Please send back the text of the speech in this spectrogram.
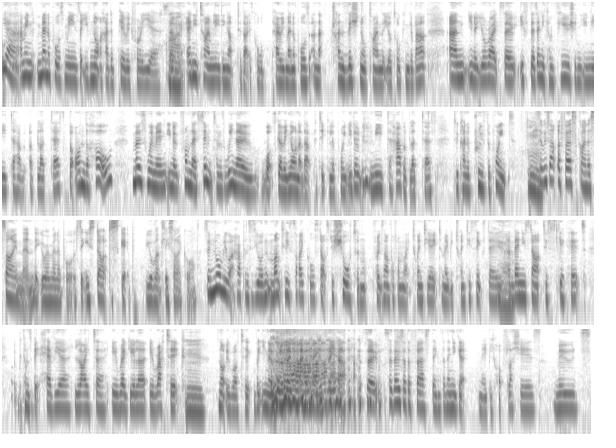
Yeah, I mean, menopause means that you've not had a period for a year. So Right. any time leading up to that is called perimenopause, and that transitional time that you're talking about. And you know, you're right. So if there's any confusion, you need to have a blood test. But on the whole, most women, you know, from their symptoms, we know what's going on at that particular point. You don't need to have a blood test to kind of prove the point. Hmm. So is that the first kind of sign then that you're in menopause that you start to skip your monthly cycle? So normally what happens is your monthly cycle starts to shorten, for example, from like 28 to maybe 26 days, Yeah. and then you start to skip it. It becomes a bit heavier, lighter, irregular, erratic. Hmm. Not erotic, but you know all of those kind of things. So yeah, so so those are the first things, and then you get maybe hot flushes, moods.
